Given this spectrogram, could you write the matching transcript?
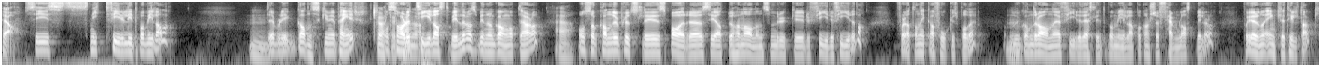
ja, si snitt fire liter på mila, da. Det blir ganske mye penger. Klart og så har du ti lastebiler, og så begynner du å gange opp det her, da. Ja. Og så kan du plutselig spare, si at du har en annen som bruker 4-4, da. Fordi at han ikke har fokus på det. Mm. du kan dra ned 4 dl på mila på kanskje fem lastebiler, da. På å gjøre noen enkle tiltak.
